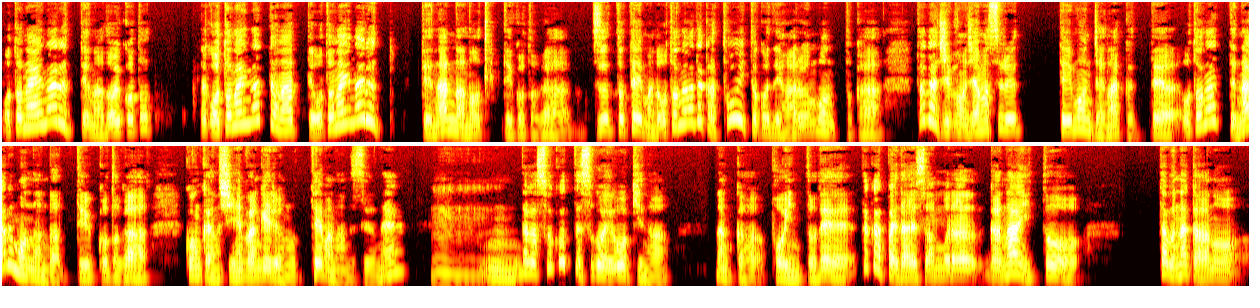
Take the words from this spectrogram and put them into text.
大人になるっていうのはどういうこと？なんか大人になったなって、大人になるって何なの？っていうことがずっとテーマで、大人はだから遠いところであるもんとか、ただ自分を邪魔するっていうもんじゃなくって、大人ってなるもんなんだっていうことが、今回の新エヴァンゲリオンのテーマなんですよね。うん。うん。だからそこってすごい大きな、なんかポイントで、だからやっぱり第三村がないと、多分なんかあの、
